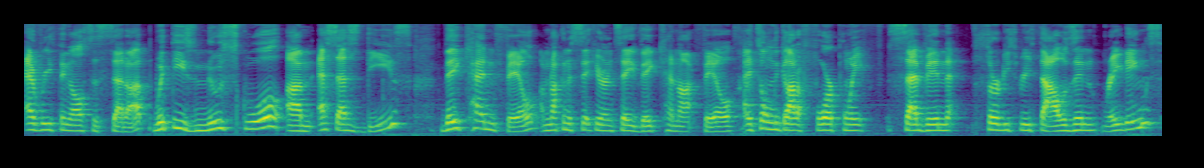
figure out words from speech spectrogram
everything else is set up. With these new school um, SSDs, they can fail. I'm not going to sit here and say they cannot fail. It's only got a 4.7 33,000 ratings.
